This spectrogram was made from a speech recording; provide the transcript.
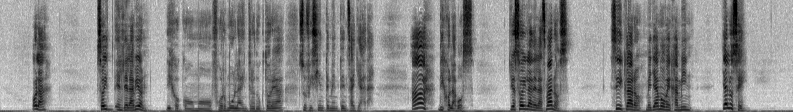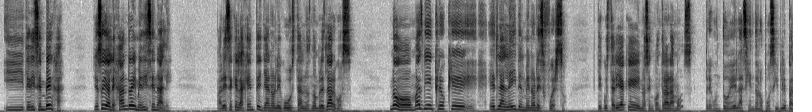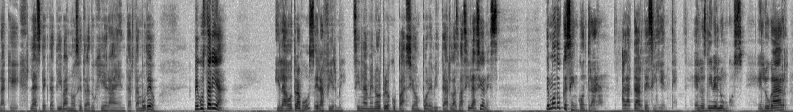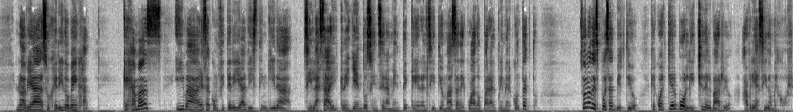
Hola, soy el del avión dijo como fórmula introductoria suficientemente ensayada. Ah, dijo la voz. Yo soy la de las manos. Sí, claro, me llamo Benjamín. Ya lo sé. Y te dicen Benja. Yo soy Alejandra y me dicen Ale. Parece que la gente ya no le gustan los nombres largos. No, más bien creo que es la ley del menor esfuerzo. ¿Te gustaría que nos encontráramos? preguntó él haciendo lo posible para que la expectativa no se tradujera en tartamudeo. Me gustaría. Y la otra voz era firme, sin la menor preocupación por evitar las vacilaciones. De modo que se encontraron, a la tarde siguiente, en los nivelungos. El lugar lo había sugerido Benja, que jamás iba a esa confitería distinguida si las hay, creyendo sinceramente que era el sitio más adecuado para el primer contacto. Solo después advirtió que cualquier boliche del barrio habría sido mejor.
